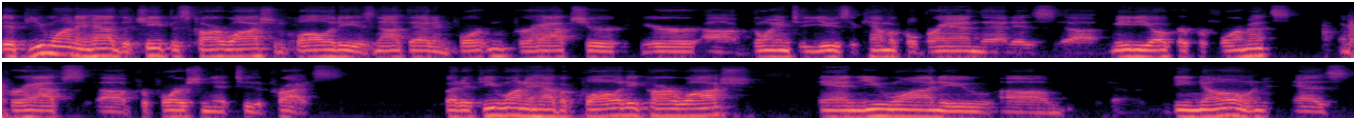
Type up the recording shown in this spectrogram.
if you want to have the cheapest car wash and quality is not that important perhaps you're you're uh, going to use a chemical brand that is uh, mediocre performance and perhaps uh, proportionate to the price but if you want to have a quality car wash and you want to um, be known as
